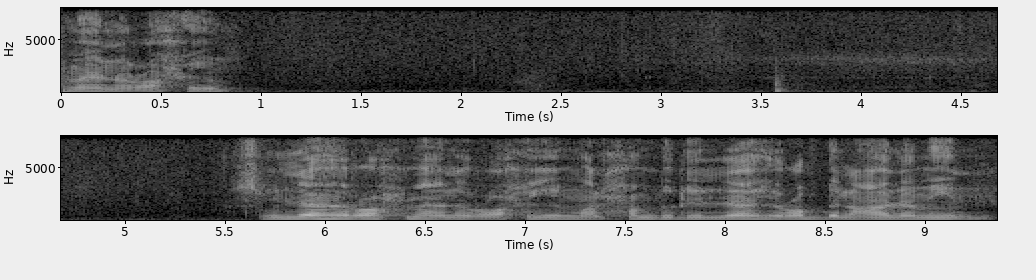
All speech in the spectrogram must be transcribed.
الرحمن الرحيم. بسم الله الرحمن الرحيم. والحمد لله رب العالمين.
